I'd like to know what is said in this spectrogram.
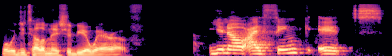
What would you tell them they should be aware of? You know, I think it's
